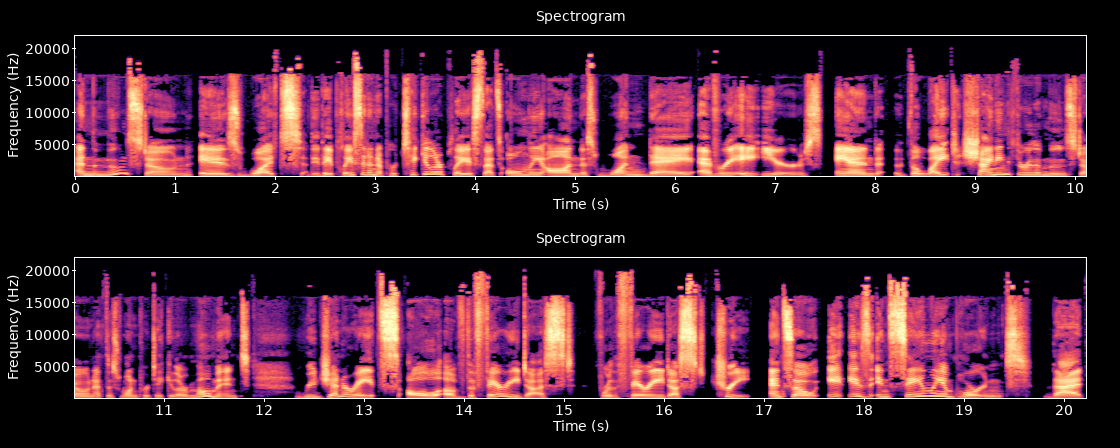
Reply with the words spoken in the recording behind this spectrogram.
and the moonstone is what they place it in a particular place that's only on this one day every 8 years, and the light shining through the moonstone at this one particular moment regenerates all of the fairy dust for the fairy dust tree. And so it is insanely important that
